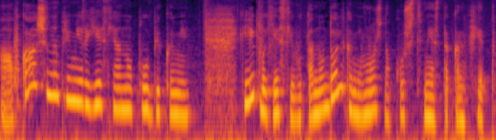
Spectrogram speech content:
а в каше, например, если оно клубиками, либо если вот оно дольками, можно кушать вместо конфет.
